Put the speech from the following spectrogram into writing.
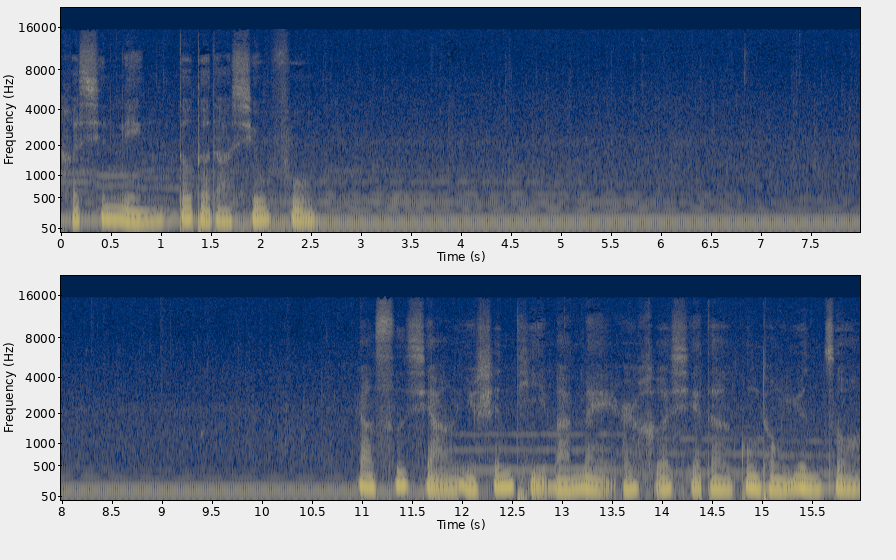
和心灵都得到修复。让思想与身体完美而和谐的共同运作，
